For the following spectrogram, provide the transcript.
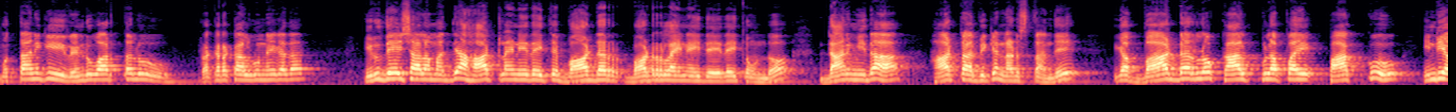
మొత్తానికి రెండు వార్తలు రకరకాలుగా ఉన్నాయి కదా. ఇరు దేశాల మధ్య హాట్ లైన్ ఏదైతే బార్డర్ బార్డర్ లైన్ అయితే ఏదైతే ఉందో దాని మీద హాట్ టాపికే నడుస్తుంది. ఇక బార్డర్లో కాల్పులపై పాక్కు ఇండియా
